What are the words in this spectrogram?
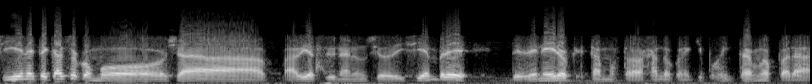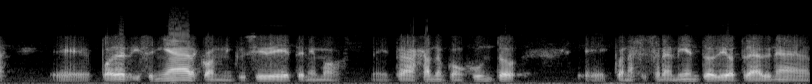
Sí, en este caso, como ya había sido un anuncio de diciembre, desde enero que estamos trabajando con equipos internos para eh, poder diseñar, con inclusive tenemos eh, trabajando en conjunto eh, con asesoramiento de otra, de una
